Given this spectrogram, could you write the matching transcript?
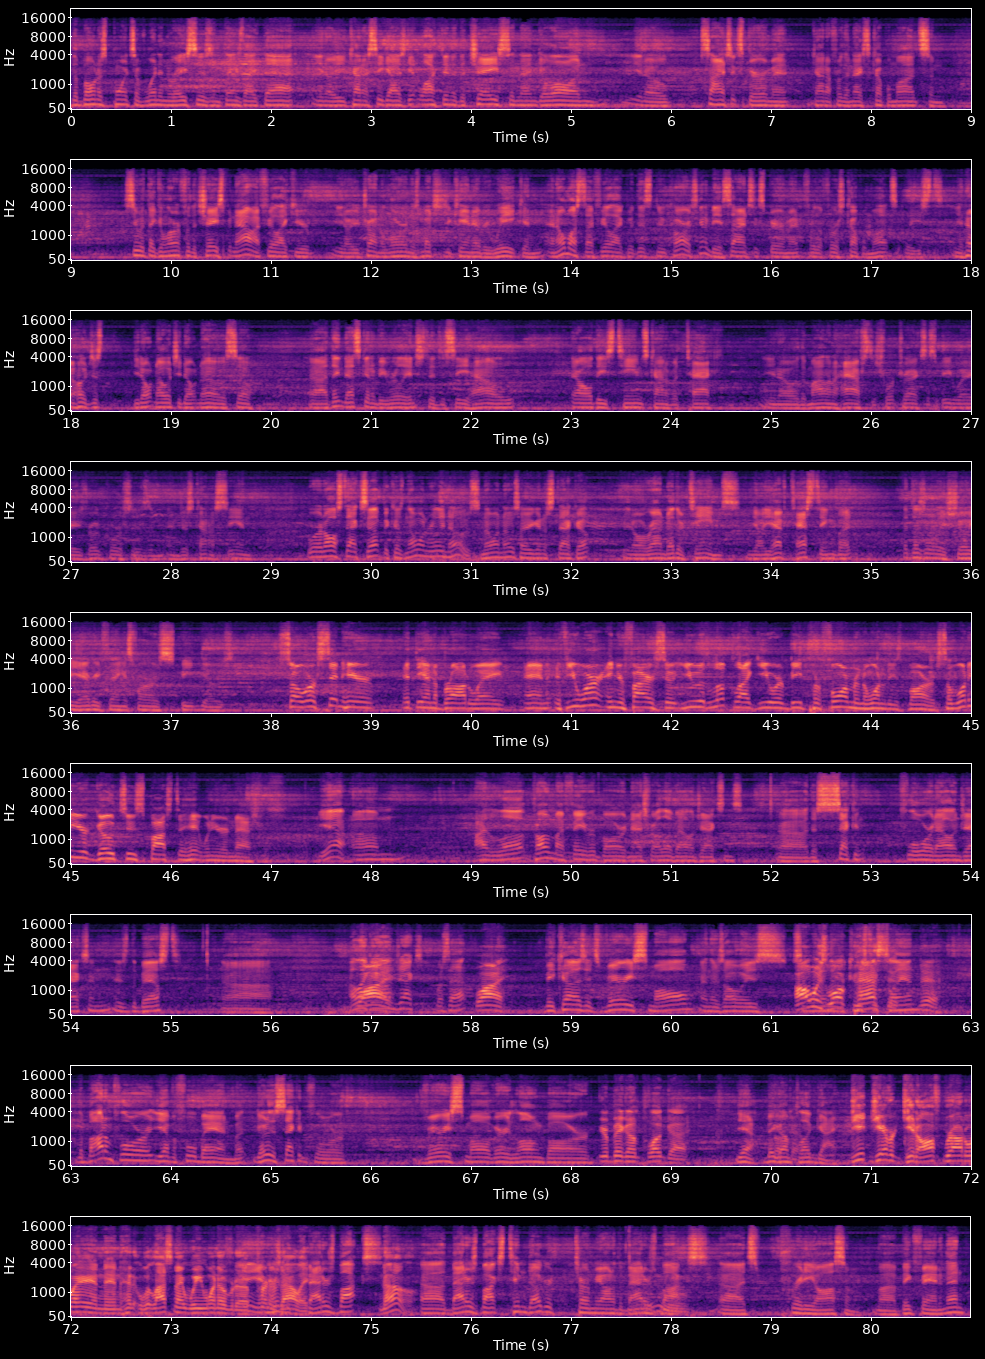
the bonus points of winning races and things like that. You know, you kind of see guys get locked into the chase and then go on, you know, science experiment kind of for the next couple months and see what they can learn for the chase. But now I feel like you're, you know, you're trying to learn as much as you can every week. And, and almost I feel like with this new car, it's going to be a science experiment for the first couple months at least. You know, just you don't know what you don't know. So uh, I think that's going to be really interested to see how all these teams kind of attack, you know, the mile and a halfs, the short tracks, the speedways, road courses, and, and just kind of seeing where it all stacks up because no one really knows. No one knows how you're going to stack up, you know, around other teams. You know, you have testing, but that doesn't really show you everything as far as speed goes. So we're sitting here at the end of Broadway, and if you weren't in your fire suit, you would look like you would be performing in one of these bars. So what are your go-to spots to hit when you're in Nashville? Yeah, um, I love probably my favorite bar in Nashville. I love Alan Jackson's. Uh, the second floor at Alan Jackson is the best. Uh, I like Why? Alan Jackson. What's that? Why? Because it's very small and there's always. I always walk there acoustic past it, yeah. the bottom floor you have a full band, but go to the second floor, very small, very long bar. You're a big unplugged guy. Yeah, big Okay. unplugged guy. Do you, do you ever get off Broadway and then head, well, last night we went over to Yeah, Printer's Alley. Batter's Box. No. Uh, Batter's Box. Tim Dugger turned me on to the Batter's Ooh. Box. Uh, it's pretty awesome. Uh, big fan. And then,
